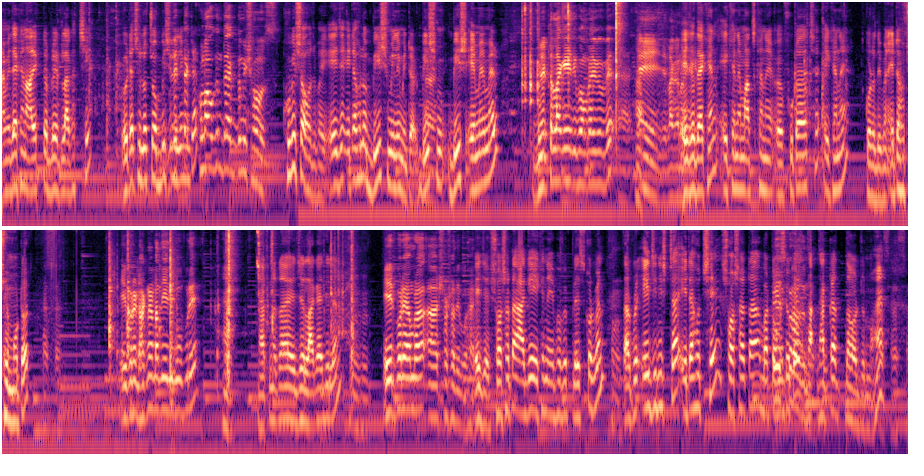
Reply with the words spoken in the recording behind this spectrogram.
আমি দেখেন আরেকটা ব্লেড লাগাচ্ছি। ওইটা ছিল চব্বিশ মিলিমিটার খোলাও কিন্তু একদমই সহজ। খুবই সহজ ভাই। এই যে এটা হলো বিশ মিলিমিটার বিশ বিশ এম এম এর ব্লেডটা লাগিয়ে দিব আমরা এইভাবে। এই যে লাগানো এই যে দেখেন এখানে মাঝখানে ফুটা আছে এখানে করে দিবেন। এটা হচ্ছে মোটর। আচ্ছা। এরপরে ঢাকনাটা দিয়ে দিব উপরে। হ্যাঁ ঢাকনাটা এই যে লাগাই দিলেন। এরপরে আমরা শশা দেবো হ্যাঁ। এই যে শশাটা আগে এখানে এভাবে প্লেস করবেন। তারপর এই জিনিসটা এটা হচ্ছে শশাটা বা টমেটোকে ধাক্কা দেওয়ার জন্য হ্যাঁ। আচ্ছা।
